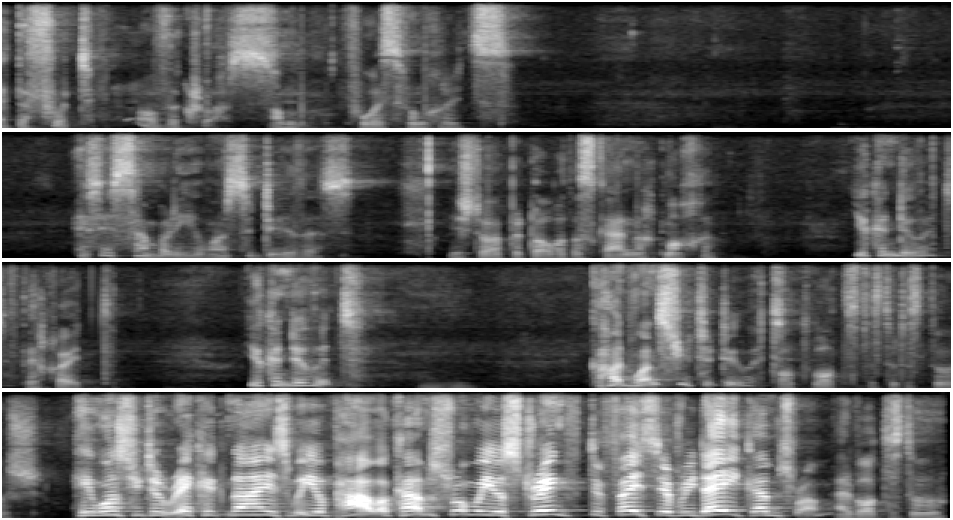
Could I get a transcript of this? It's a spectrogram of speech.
at the foot of the cross. am Fuß vom Kreuz. Is there somebody who wants to do this? Ist da jemand da, der das gerne möchte machen You can do it. möchte? Ihr könnt. You can do it. God wants you to do it. Gott will, dass du das tust. He wants you to recognize where your power comes from, where your strength to face every day comes from. Er will, dass du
